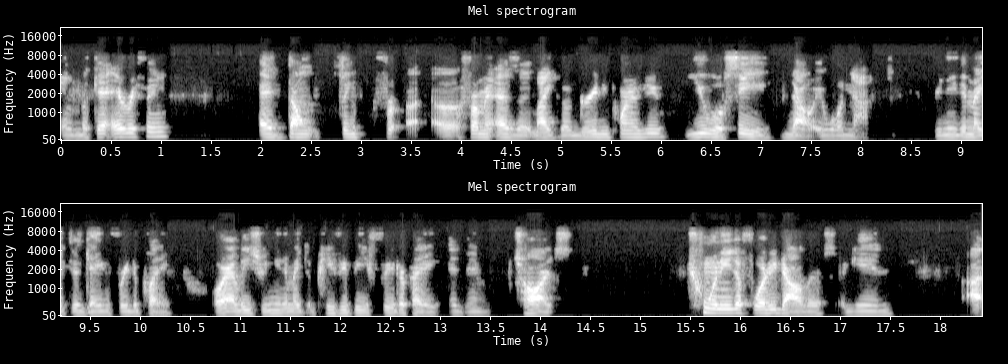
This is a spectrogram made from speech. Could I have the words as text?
and look at everything, and don't think for, uh, from it as a like a greedy point of view, you will see no, it will not. We need to make this game free to play, or at least we need to make the PvP free to play, and then charge twenty to forty dollars. Again, a,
